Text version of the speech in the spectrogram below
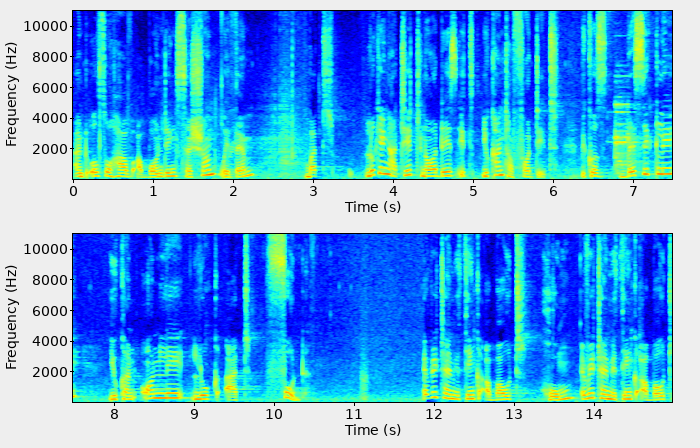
and also have a bonding session with them. But looking at it nowadays, it, you can't afford it because basically you can only look at food. Every time you think about home, every time you think about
